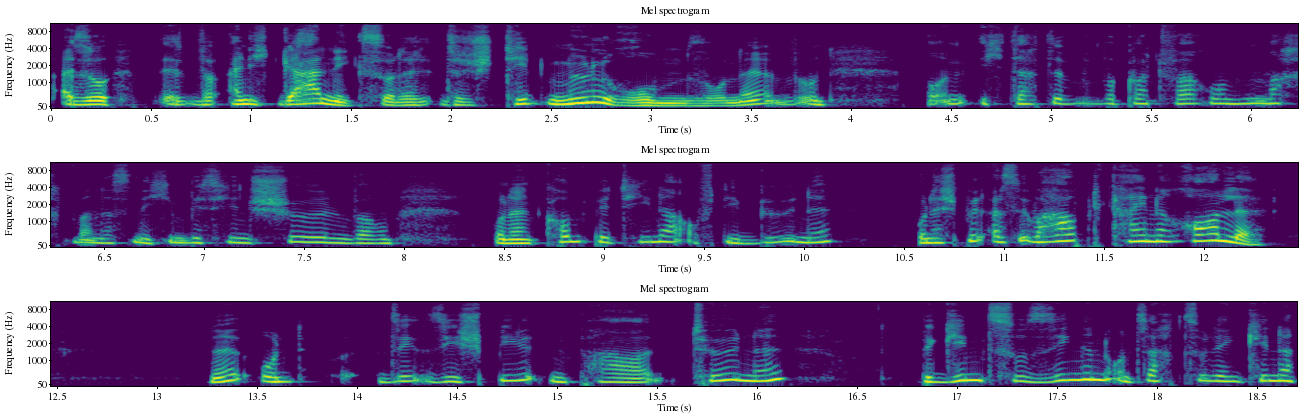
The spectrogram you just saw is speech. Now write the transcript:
Also äh, eigentlich gar nichts, so, da, da steht Müll rum, so, ne? Und, und ich dachte, oh Gott, warum macht man das nicht ein bisschen schön? Warum? Und dann kommt Bettina auf die Bühne und es spielt also überhaupt keine Rolle. Ne? Und sie, sie spielt ein paar Töne beginnt zu singen und sagt zu den Kindern,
